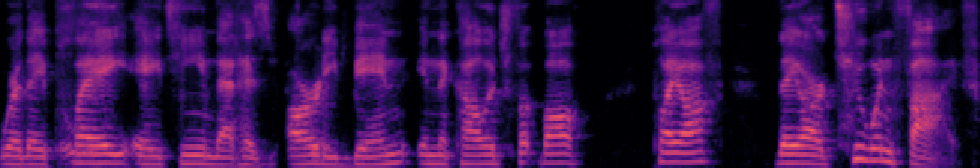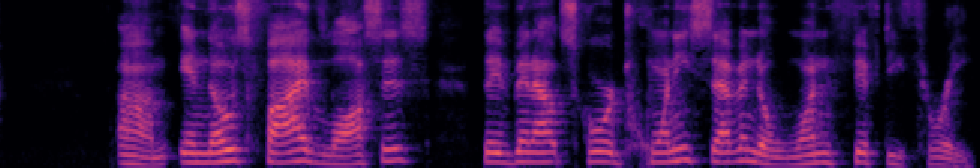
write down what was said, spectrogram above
where they play a team that has already been in the college football playoff, they are two and five. Um, in those five losses, they've been outscored 27 to 153.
